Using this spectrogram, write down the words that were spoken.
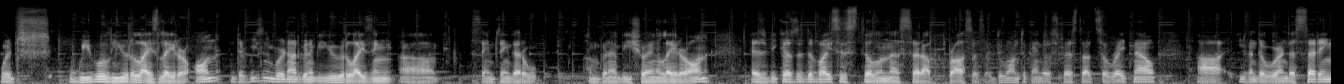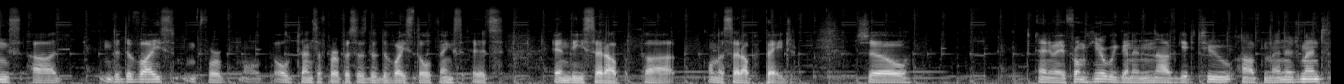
which we will utilize later on. The reason we're not gonna be utilizing uh, same thing that I'm gonna be showing later on is because the device is still in a setup process. I do want to kind of stress that. So right now, uh, even though we're in the settings, uh, the device, for all, intents and purposes, the device still thinks it's in the setup, uh, on the setup page. So anyway, from here, we're gonna navigate to app management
